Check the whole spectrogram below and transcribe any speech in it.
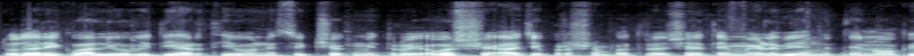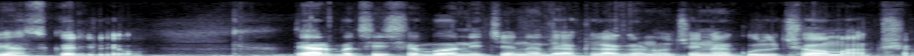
તો દરેક વાલીઓ, વિદ્યાર્થીઓ અને શિક્ષક મિત્રોએ અવશ્ય આ જે પ્રશ્નપત્ર છે તે મેળવી અને તેનો અભ્યાસ કરી લેવો. ત્યાર પછી છે બ, નીચેના દાખલા ગણો જેના કુલ છ માર્ક છે.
